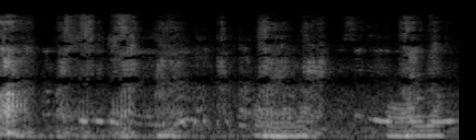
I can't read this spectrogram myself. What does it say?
好了，好了。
